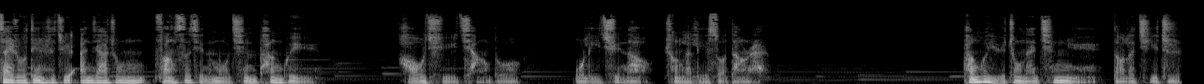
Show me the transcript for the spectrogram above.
再如电视剧《安家》中，房思锦的母亲潘桂雨，豪取抢夺、无理取闹成了理所当然。潘桂雨重男轻女到了极致，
